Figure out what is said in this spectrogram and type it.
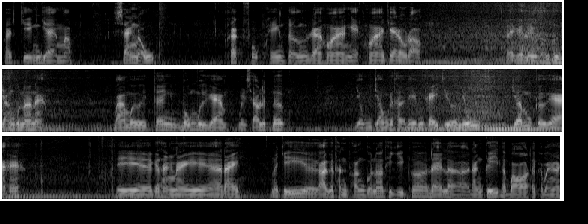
phát triển dài mập, sáng nụ khắc phục hiện tượng ra hoa, nghẹt hoa, che đầu đọt. Đây cái liều lượng hướng dẫn của nó nè. 30 tới 40 g 16 lít nước. Dùng trong cái thời điểm cây chưa nhú chớm cự gà ha. Thì cái thằng này ở đây, nó chỉ ở cái thành phần của nó thì chỉ có để là đăng ký là bo thôi các bạn ơi.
